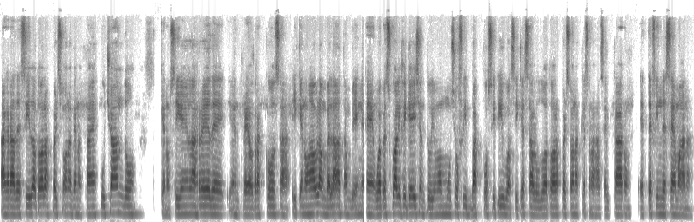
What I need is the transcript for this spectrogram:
agradecido a todas las personas que nos están escuchando, que nos siguen en las redes, entre otras cosas, y que nos hablan, ¿verdad? También en WebEx Qualification tuvimos mucho feedback positivo, así que saludo a todas las personas que se nos acercaron este fin de semana.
